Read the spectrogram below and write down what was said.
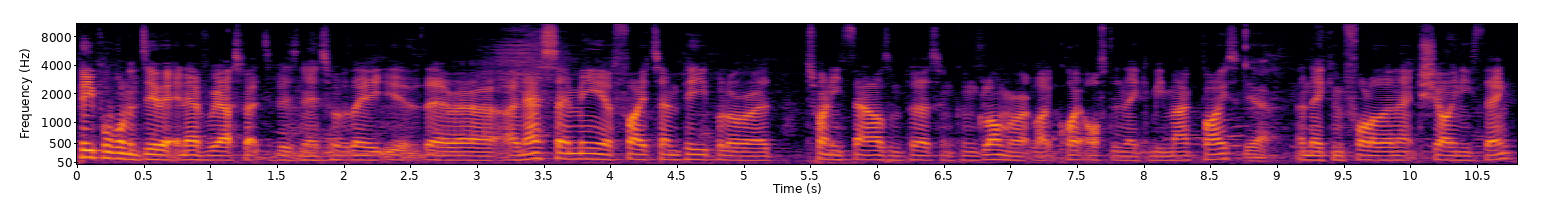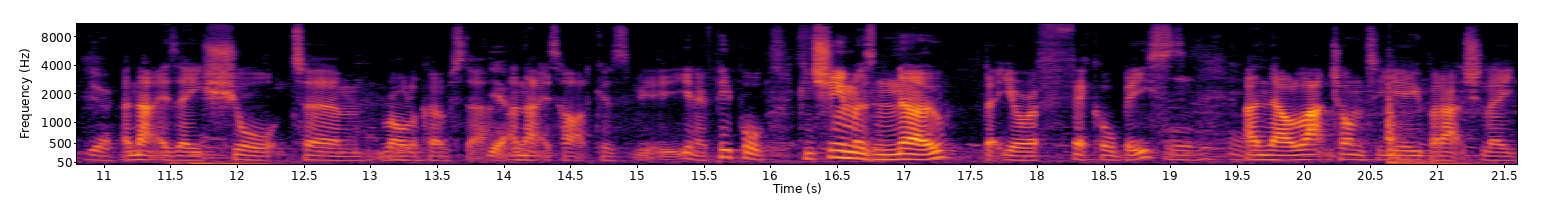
people want to do it in every aspect of business, whether they they're a, an SME of five ten people or a twenty thousand person conglomerate. Like quite often they can be magpies, Yeah. and they can follow the next shiny thing, Yeah. and that is a short term roller coaster, Yeah. and that is hard because you know if people consumers know that you're a fickle beast mm-hmm. Mm-hmm. and they'll latch onto you but actually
